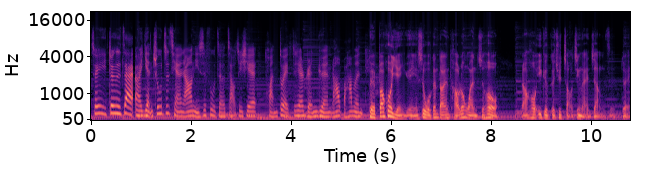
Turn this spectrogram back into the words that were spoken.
所以就是在呃演出之前，然后你是负责找这些团队、这些人员，然后把他们对，包括演员也是我跟导演讨论完之后，然后一个个去找进来这样子。对，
